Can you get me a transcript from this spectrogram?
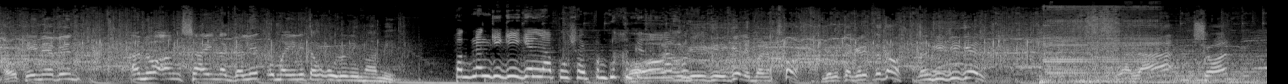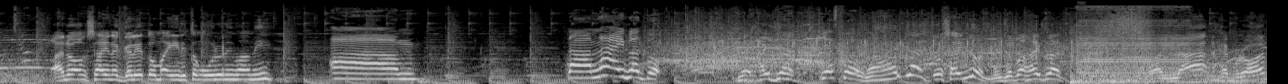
Okay, Nevin. Ano ang sign na galit o mainit ang ulo ni Mami? Pag nanggigigil na po siya, pag nakagalan Oh, na po. nanggigigil. Iba na to. Galit na galit na to. Nanggigigil. Wala. Sean? Ano ang sign na galit o mainit ang ulo ni Mami? Um, um, na high blood po. Na high blood. Yes po. Na high blood. O sign yun. Nandiyan ba ang high blood? Wala. Hebron?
